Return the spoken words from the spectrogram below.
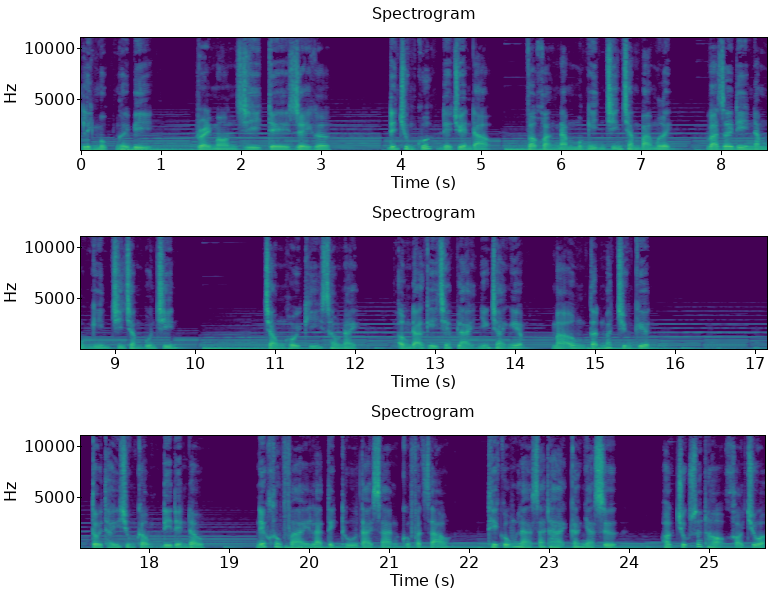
Linh mục người Bỉ Raymond G. D. Jaeger đến Trung Quốc để truyền đạo vào khoảng năm 1930 và rời đi năm 1949. Trong hồi ký sau này, ông đã ghi chép lại những trải nghiệm mà ông tận mắt chứng kiến. Tôi thấy Trung Cộng đi đến đâu, nếu không phải là tịch thu tài sản của Phật giáo, thì cũng là sát hại các nhà sư hoặc trục xuất họ khỏi chùa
